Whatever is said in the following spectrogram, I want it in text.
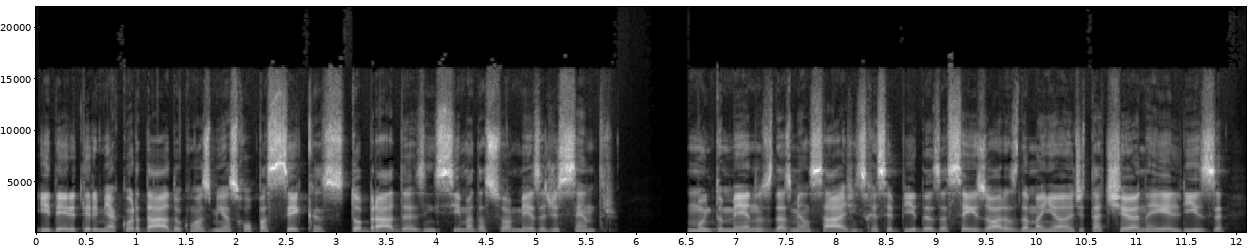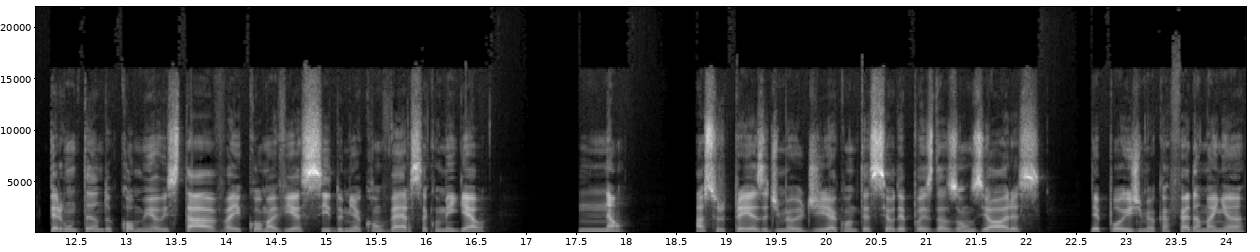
e dele ter me acordado com as minhas roupas secas dobradas em cima da sua mesa de centro muito menos das mensagens recebidas às seis horas da manhã de Tatiana e Elisa perguntando como eu estava e como havia sido minha conversa com Miguel. Não. A surpresa de meu dia aconteceu depois das onze horas, depois de meu café da manhã,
